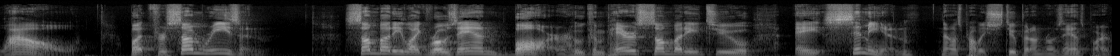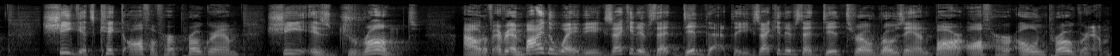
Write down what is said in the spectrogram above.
wow. But for some reason, somebody like Roseanne Barr, who compares somebody to a simian, now it's probably stupid on Roseanne's part, she gets kicked off of her program. She is drummed out of every. And by the way, the executives that did that, the executives that did throw Roseanne Barr off her own program,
